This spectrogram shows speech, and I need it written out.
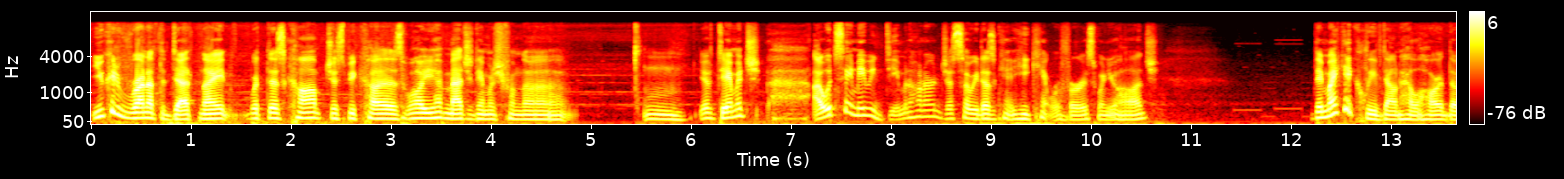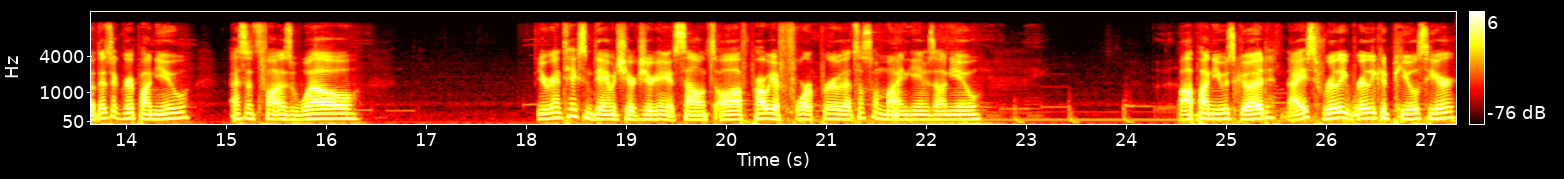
You could run at the Death Knight with this comp just because, well, you have magic damage from the... Mm, you have damage... I would say maybe Demon Hunter just so he doesn't he can't reverse when you hodge. They might get cleaved down hella hard though. There's a grip on you. Essence Font as well. You're going to take some damage here because you're going to get silenced off. Probably a Fort Brew. That's also Mind Games on you. Bop on you is good. Nice. Really, really good peels here.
